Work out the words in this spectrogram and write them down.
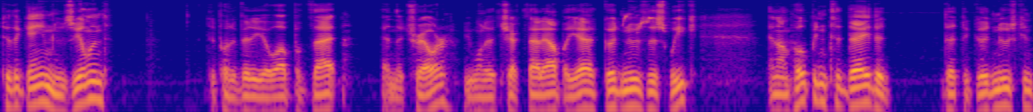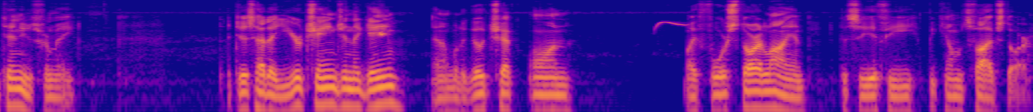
to the game, New Zealand. To put a video up of that and the trailer if you want to check that out. But yeah, good news this week. And I'm hoping today that, that the good news continues for me. I just had a year change in the game and I'm going to go check on my four-star lion to see if he becomes five-star.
